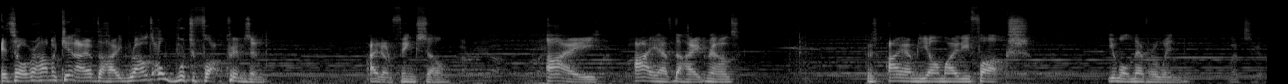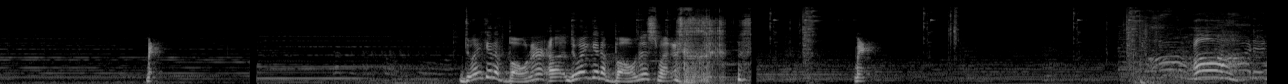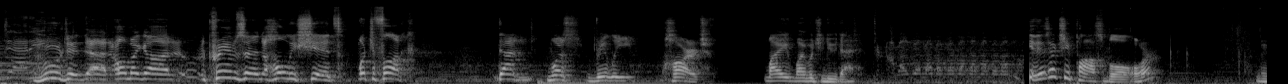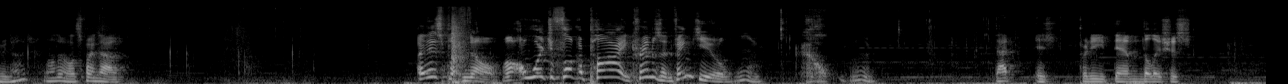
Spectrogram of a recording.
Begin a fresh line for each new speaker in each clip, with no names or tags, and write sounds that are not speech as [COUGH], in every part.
It's over, Hamakin. I have the high ground. Oh, what the fuck, Crimson? I don't think so. I, I have the high ground. Because I am the almighty fox. You will never win.
Let's hear it.
Do I get a boner? Uh, do I get a bonus when... [LAUGHS] Meh. oh, who did that? Oh my god. Crimson, holy shit. What the fuck? That was really hard. Why, why would you do that? It is actually possible, or? Maybe not? Oh no, let's find out. It is, no. Oh, where'd you fuck a pie? Crimson, thank you. Mm. Mm. That is pretty damn delicious.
